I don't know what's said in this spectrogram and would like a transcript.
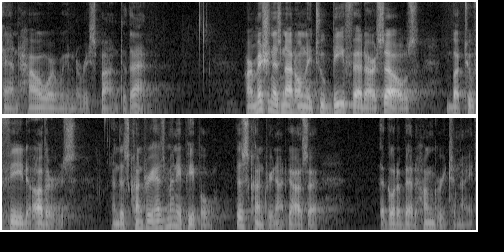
and how are we going to respond to that? Our mission is not only to be fed ourselves, but to feed others. And this country has many people, this country, not Gaza, that go to bed hungry tonight.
